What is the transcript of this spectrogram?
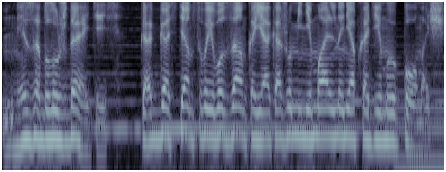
Не заблуждайтесь. Как гостям своего замка я окажу минимально необходимую помощь,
